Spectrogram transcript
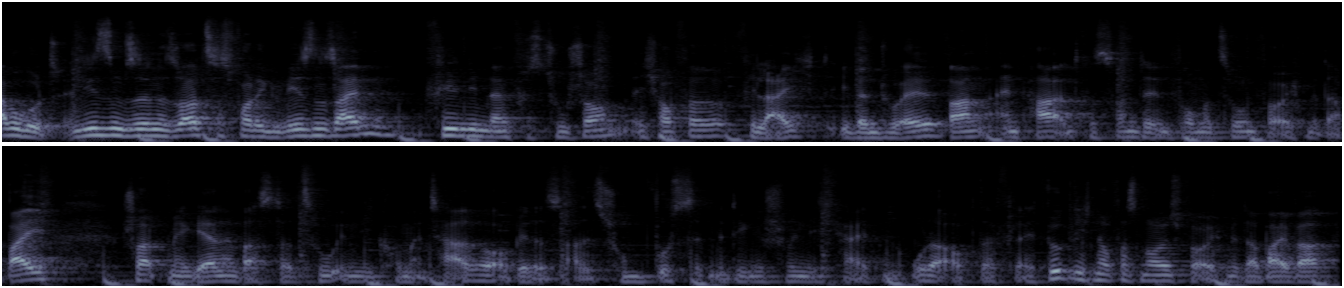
Aber gut, in diesem Sinne soll es das heute gewesen sein. Vielen lieben Dank fürs Zuschauen. Ich hoffe, vielleicht, eventuell waren ein paar interessante Informationen für euch mit dabei. Schreibt mir gerne was dazu in die Kommentare, ob ihr das alles schon wusstet mit den Geschwindigkeiten oder ob da vielleicht wirklich noch was Neues für euch mit dabei war.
